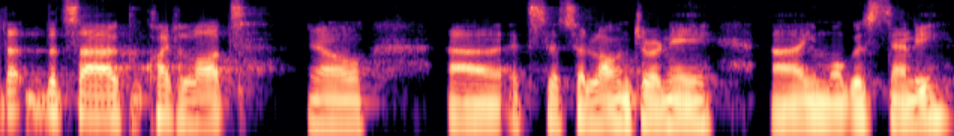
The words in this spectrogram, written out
that, that's uh, quite a lot. You know, uh, it's it's a long journey uh, in Morgan Stanley.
